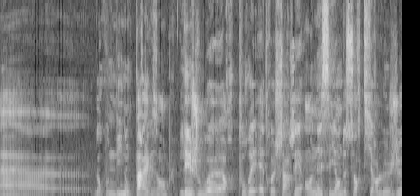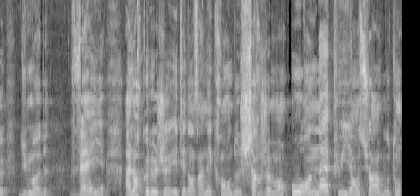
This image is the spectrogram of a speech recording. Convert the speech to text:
Euh, donc on dit, par exemple, les joueurs pourraient être chargés en essayant de sortir le jeu du mode veille, alors que le jeu était dans un écran de chargement ou en appuyant sur un bouton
